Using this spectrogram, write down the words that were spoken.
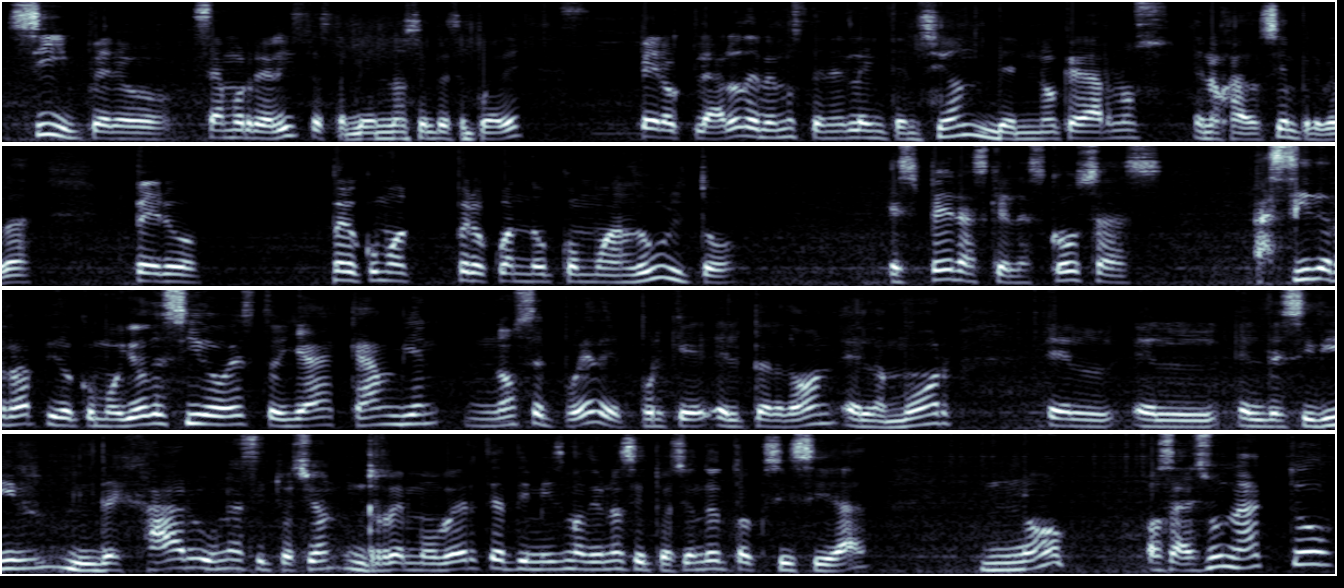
Sí, pero seamos realistas también, no siempre se puede. Pero claro, debemos tener la intención de no quedarnos enojados siempre, ¿verdad? Pero, pero, como, pero cuando como adulto esperas que las cosas así de rápido, como yo decido esto, ya cambien, no se puede, porque el perdón, el amor, el, el, el decidir dejar una situación, removerte a ti mismo de una situación de toxicidad, no, o sea, es un acto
